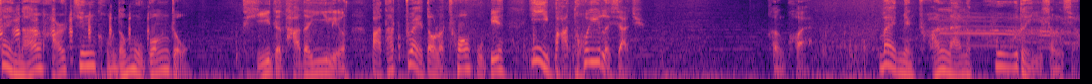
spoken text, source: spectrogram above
在男孩惊恐的目光中，提着他的衣领，把他拽到了窗户边，一把推了下去。很快。外面传来了“噗”的一声响，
